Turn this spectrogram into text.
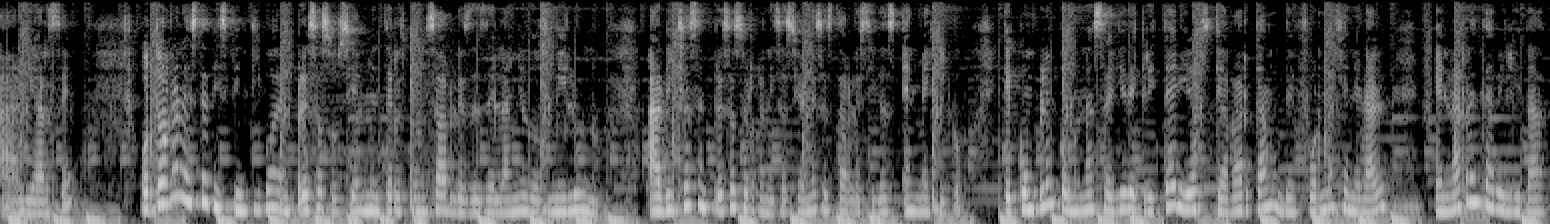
Aliarse, Otorgan este distintivo a empresas socialmente responsables desde el año 2001, a dichas empresas organizaciones establecidas en México, que cumplen con una serie de criterios que abarcan de forma general en la rentabilidad,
